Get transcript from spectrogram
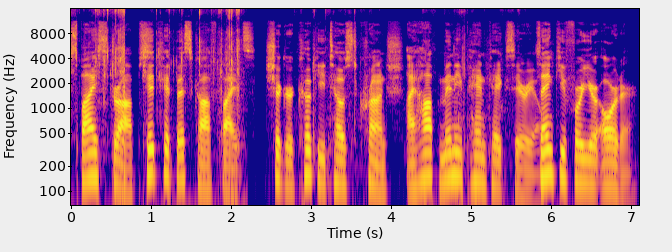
Spice Drops, Kit Kat Biscoff Bites, Sugar Cookie Toast Crunch, IHOP Mini Pancake Cereal. Thank you for your order.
